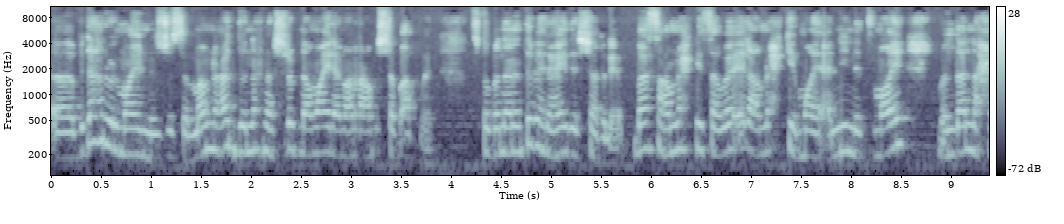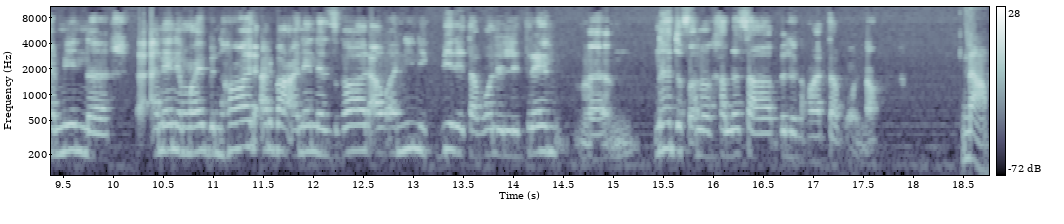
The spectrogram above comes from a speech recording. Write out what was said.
آه، بيظهروا المي من الجسم. ما بنعدوا نحن شربنا مي لأنه أنا عم بشرب قهوة. so بدنا ننتبه لهيدي الشغلة. بس عم نحكي سوائل عم نحكي مي قنينه مي بنضلنا حاملين آه، قناني مي بالنهار أربع قناني صغار أو قنينه كبيرة تبعول اللترين نهدف إنه نخلصها بالنهار تبعولنا. نعم.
